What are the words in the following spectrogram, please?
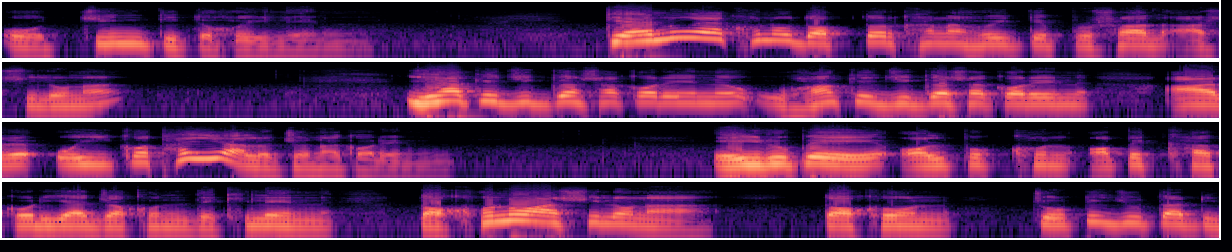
ও চিন্তিত হইলেন। কেন এখনও দপ্তরখানা হইতে প্রসাদ আসিল না? ইহাকে জিজ্ঞাসা করেন, উহাকে জিজ্ঞাসা করেন, আর ওই কথাই আলোচনা করেন। এই রূপে অল্পক্ষণ অপেক্ষা করিয়া যখন দেখিলেন, তখনও আসিল না। তখন চটি জুতাটি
